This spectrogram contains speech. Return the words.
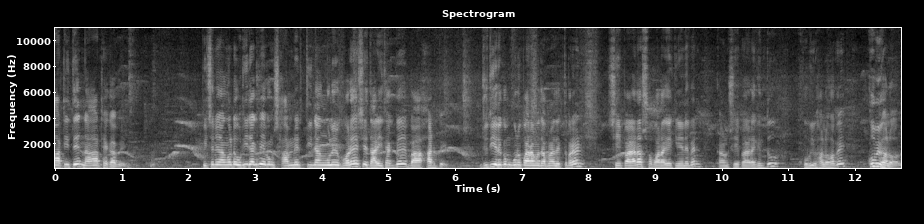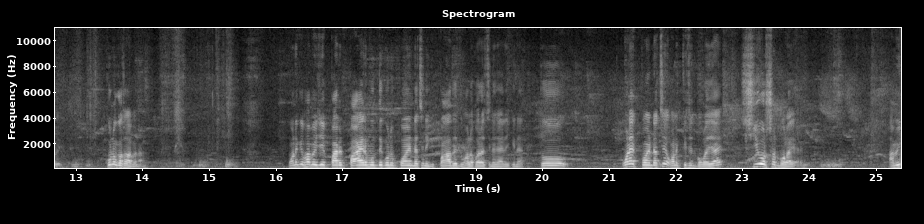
মাটিতে না ঠেকাবে। পিছনের আঙুলটা উঠিয়ে রাখবে এবং সামনের তিন আঙ্গুলের ভরে সে দাঁড়িয়ে থাকবে বা হাঁটবে। যদি এরকম কোনো পায়রার মধ্যে আপনারা দেখতে পারেন, সেই পায়রাটা সবার আগে কিনে নেবেন, কারণ সেই পায়রাটা কিন্তু খুবই ভালো হবে, খুবই ভালো হবে। কোনো কথা হবে না। অনেকে ভাবে যে পায়ের মধ্যে কোনো পয়েন্ট আছে নাকি? পা দেখে ভালো পারা চিনা যায় নাকি না? তো অনেক পয়েন্ট আছে, অনেক কিছু বলা যায় শিওর শট বলা যায়। আমি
